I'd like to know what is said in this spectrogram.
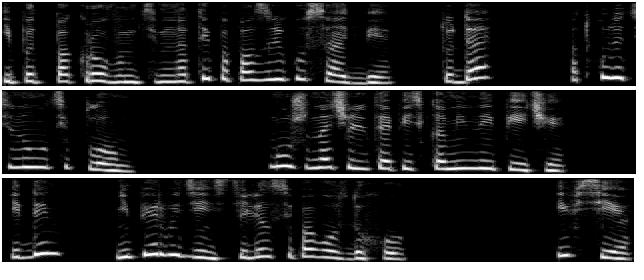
и под покровом темноты поползли к усадьбе, туда, откуда тянуло теплом. Мы уже начали топить каминные печи, и дым не первый день стелился по воздуху. И все,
